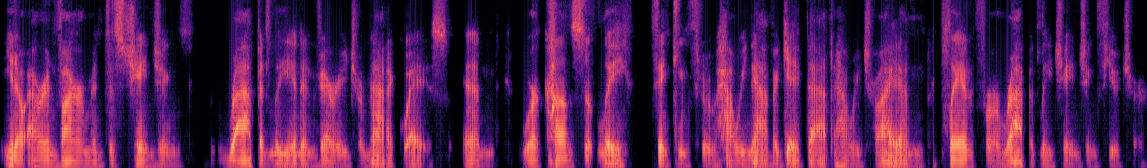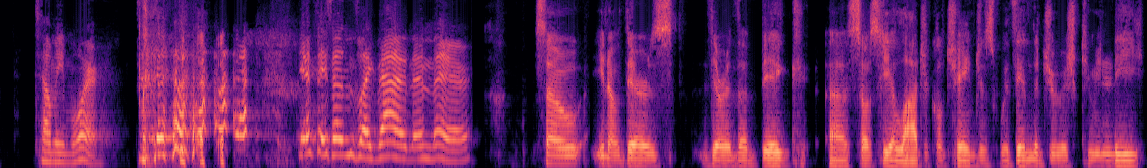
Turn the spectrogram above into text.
you know, our environment is changing rapidly and in very dramatic ways. And we're constantly thinking through how we navigate that, how we try and plan for a rapidly changing future. Tell me more. Can't say something like that and then there. So, you know, there's there are the big uh, sociological changes within the Jewish community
